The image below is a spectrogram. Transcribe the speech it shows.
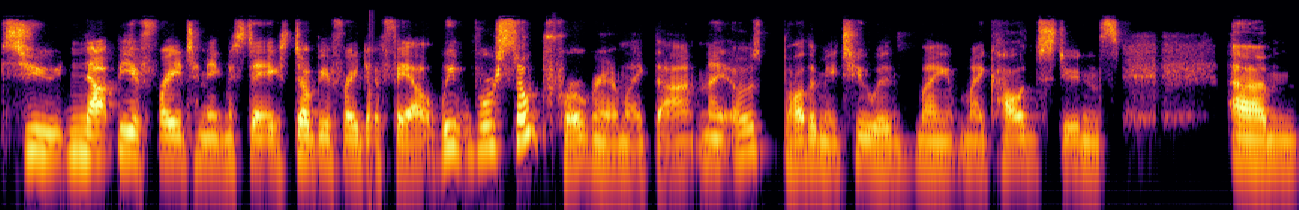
to not be afraid to make mistakes don't be afraid to fail. We, we're so programmed like that and i always bother me too with my my college students um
